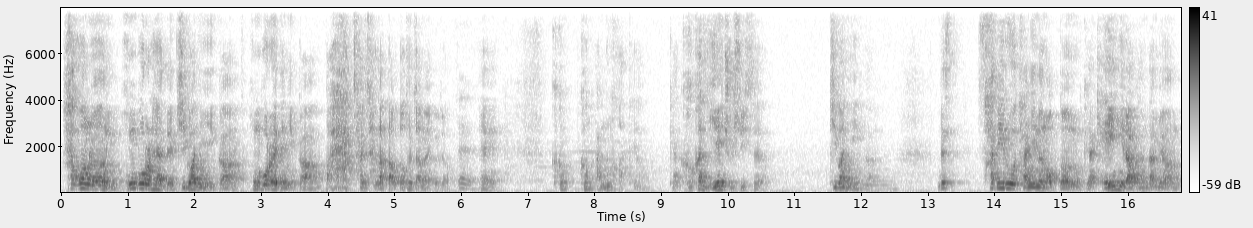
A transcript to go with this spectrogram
학원은 홍보를 해야 돼요. 기관이니까 홍보를 해야 되니까 막 자기 잘났다고 떠들잖아요, 그죠? 네. 예, 그건 그건 맞는 것 같아요. 그냥 그것까지 이해해 줄 수 있어요. 기관이니까. 음, 근데 사비로 다니는 어떤 그냥 개인이라고 한다면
